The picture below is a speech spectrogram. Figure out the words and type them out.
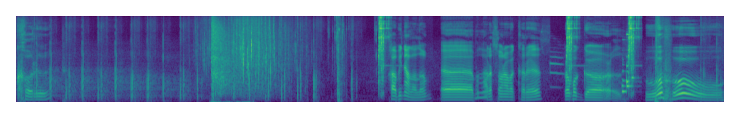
karı. Kabin alalım. Ee, bunlara sonra bakarız. Robo Girl. Woohoo.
